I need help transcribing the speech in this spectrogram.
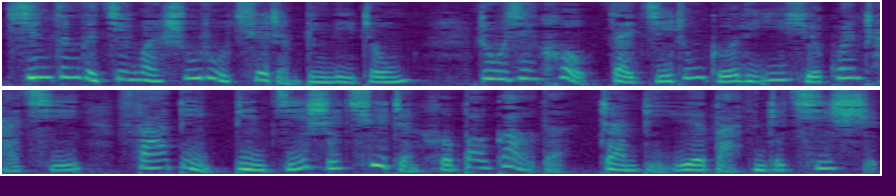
新增的境外输入确诊病例中，入境后在集中隔离医学观察期发病并及时确诊和报告的占比约百分之七十。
